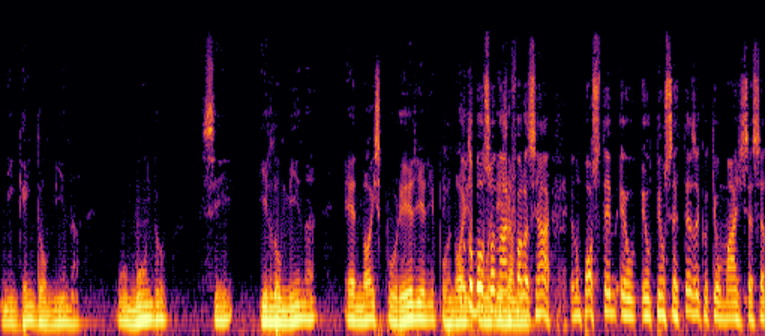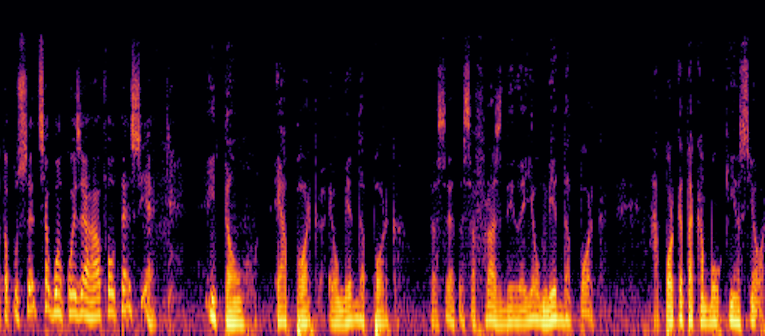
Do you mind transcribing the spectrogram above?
ninguém domina. O mundo se ilumina é nós por ele e ele por nós. Quando o Bolsonaro fala assim, ah, eu não posso ter, eu, eu tenho certeza que eu tenho mais de 60%, se alguma coisa errar, foi o TSE. Então, é a porca, é o medo da porca. Tá certo? Essa frase dele aí é o medo da porca. A porca tá com a boquinha assim, ó.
